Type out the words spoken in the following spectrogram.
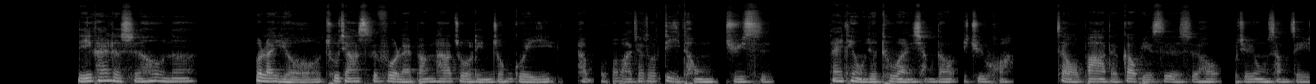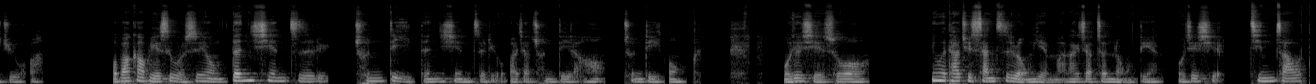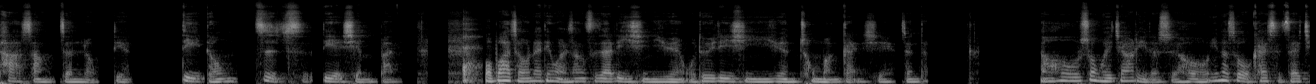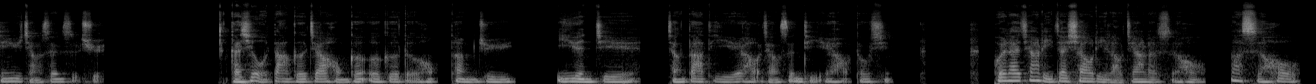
离开的时候呢？后来有出家师父来帮他做临终皈依，他我爸爸叫做地通居士。那一天我就突然想到一句话，在我爸的告别式的时候，我就用上这一句话。我爸告别式我是用登仙之旅，春地登仙之旅，我爸叫春地了哦，春地公。我就写说，因为他去三只龙眼嘛，那个叫真龙殿，我就写今朝踏上真龙殿，地通至此列仙班。我爸走那天晚上是在立新医院，我对立新医院充满感谢，真的。然后送回家里的时候，因为那时候我开始在监狱讲生死学，感谢我大哥嘉宏跟二哥德宏，他们去医院接讲大体也好，讲身体也好都行。回来家里在孝里老家的时候，那时候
